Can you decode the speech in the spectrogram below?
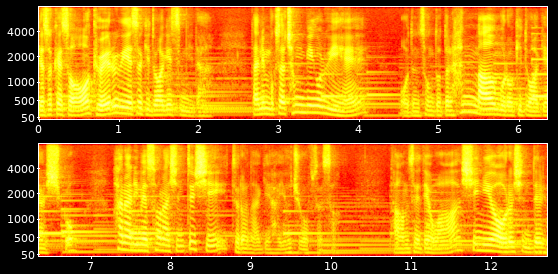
계속해서 교회를 위해서 기도하겠습니다. 담임 목사 청빙을 위해 모든 성도들 한 마음으로 기도하게 하시고 하나님의 선하신 뜻이 드러나게 하여 주옵소서. 다음 세대와 시니어 어르신들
